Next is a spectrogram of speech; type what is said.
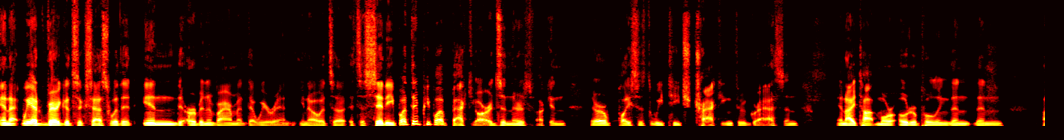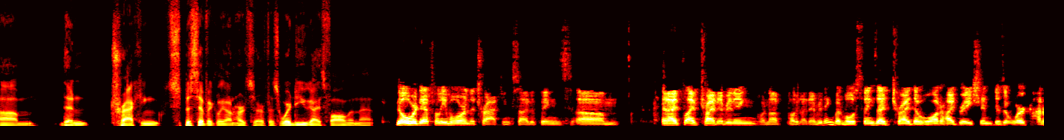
And we had very good success with it in the urban environment that we were in. You know, it's a it's a city, but there people have backyards, and there's fucking there are places that we teach tracking through grass, and and I taught more odor pooling than than um, than tracking specifically on hard surface. Where do you guys fall in that? No, we're definitely more on the tracking side of things. Um, and I've, I've tried everything, or not probably not everything, but most things. I've tried the water hydration. Does it work? 100%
